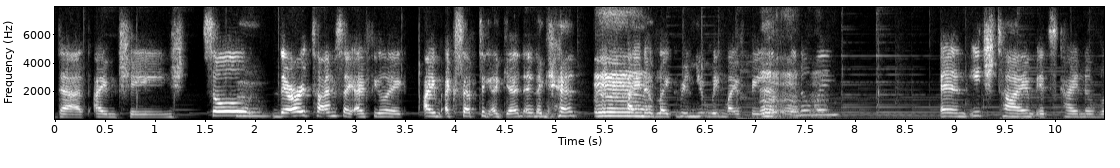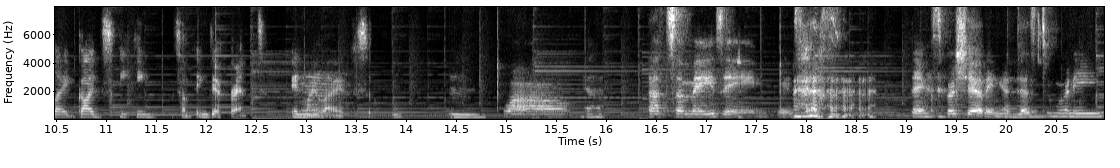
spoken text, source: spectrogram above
that I'm changed. So mm. there are times like I feel like I'm accepting again and again, mm. kind of like renewing my faith Mm-mm. in a way. And each time it's kind of like God speaking something different in mm. my life. So mm. wow. Yeah. That's amazing, Princess. Thanks for sharing your testimony.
